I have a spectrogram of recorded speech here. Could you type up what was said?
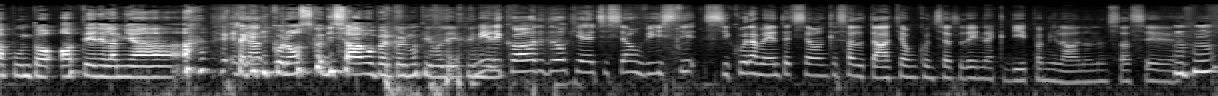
appunto ho te nella mia... cioè che ti Esatto. conosco diciamo per quel motivo lì. Quindi... Mi ricordo che ci siamo visti, sicuramente ci siamo anche salutati a un concerto dei Neck Deep a Milano, non so se... Mhm.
